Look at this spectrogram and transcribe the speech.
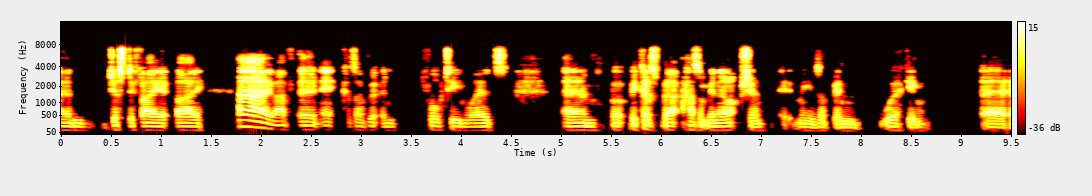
and justify it by, "Ah, I've earned it because I've written 14 words." Um, but because that hasn't been an option, it means I've been working uh,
